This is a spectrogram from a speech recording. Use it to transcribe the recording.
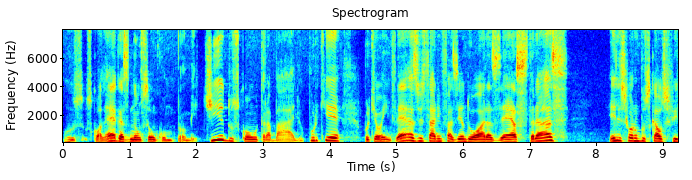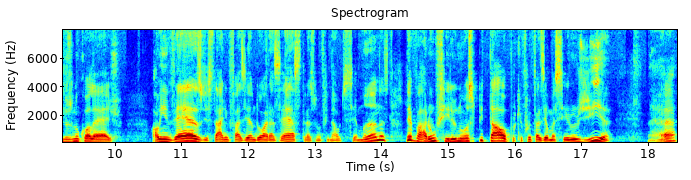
os, os colegas não são comprometidos com o trabalho. Por quê? Porque ao invés de estarem fazendo horas extras, eles foram buscar os filhos no colégio ao invés de estarem fazendo horas extras no final de semana, levaram um filho no hospital, porque foi fazer uma cirurgia. Né?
